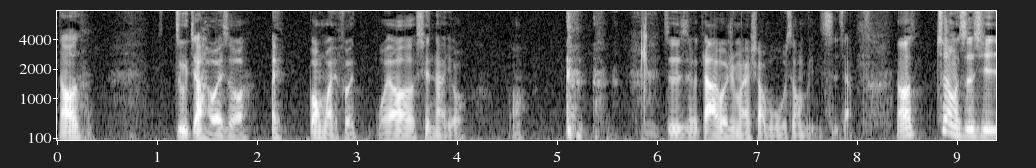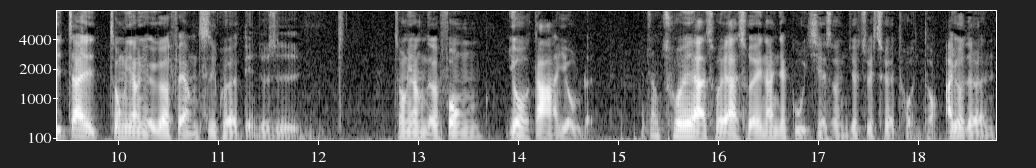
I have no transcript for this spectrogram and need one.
然后。助教还会说：“哎，帮我买份，我要鲜奶油。”哦，就是就大家会去买小木屋松饼吃这样。然后这种实习在中央有一个非常吃亏的点，就是中央的风又大又冷，这样吹啊吹啊吹。那你在顾仪器的时候，你就最吹得头很痛。啊，有的人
